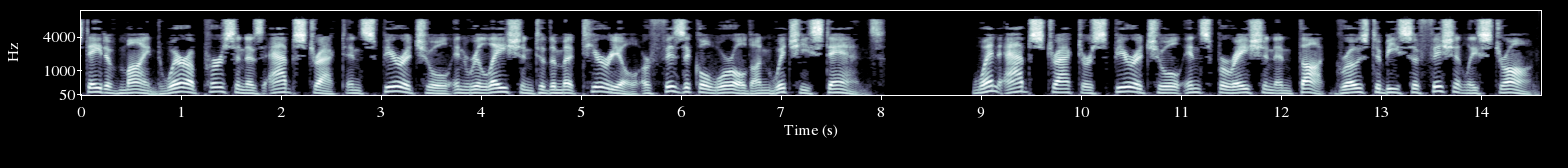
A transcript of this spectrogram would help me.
state of mind where a person is abstract and spiritual in relation to the material or physical world on which he stands. When abstract or spiritual inspiration and thought grows to be sufficiently strong,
